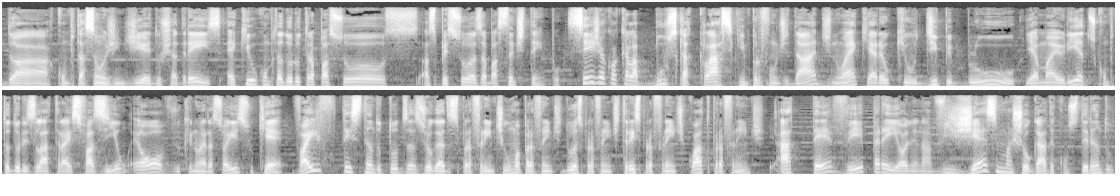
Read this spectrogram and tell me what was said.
da computação hoje em dia e do xadrez é que o computador ultrapassou as pessoas há bastante tempo. Seja com aquela busca clássica em profundidade não é? Que era o que o Deep Blue e a maioria dos computadores lá atrás faziam. É óbvio que não era só isso, que é, vai testando todas as jogadas para frente, uma para frente, duas para frente, três para frente, quatro para frente, até ver, peraí, olha, na vigésima jogada, considerando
